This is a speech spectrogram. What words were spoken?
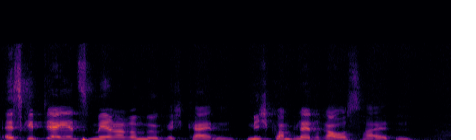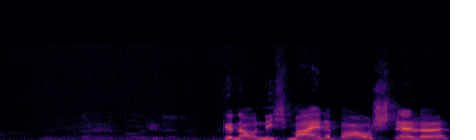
Es gibt ja jetzt mehrere Möglichkeiten. Mich komplett raushalten. Genau, nicht meine Baustelle.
